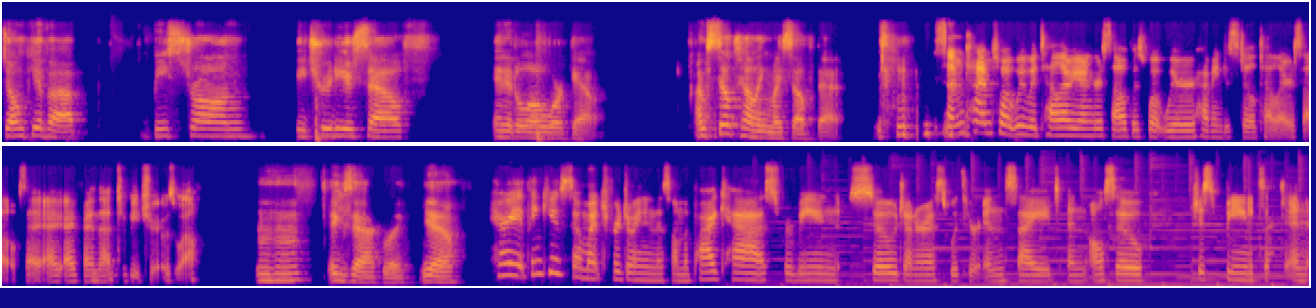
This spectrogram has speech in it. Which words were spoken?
don't give up, be strong, be true to yourself, and it'll all work out. I'm still telling myself that. Sometimes what we would tell our younger self is what we're having to still tell ourselves. I, I, I find that mm-hmm. to be true as well. Mm-hmm. Exactly. Yeah. Harriet, thank you so much for joining us on the podcast, for being so generous with your insight, and also just being such an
